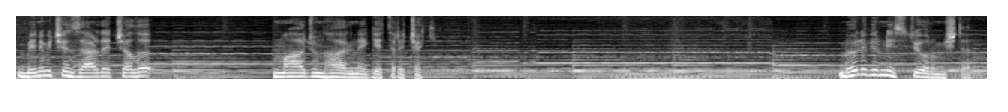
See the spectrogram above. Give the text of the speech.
Benim için zerdeçalı macun haline getirecek. Böyle birini istiyorum işte.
